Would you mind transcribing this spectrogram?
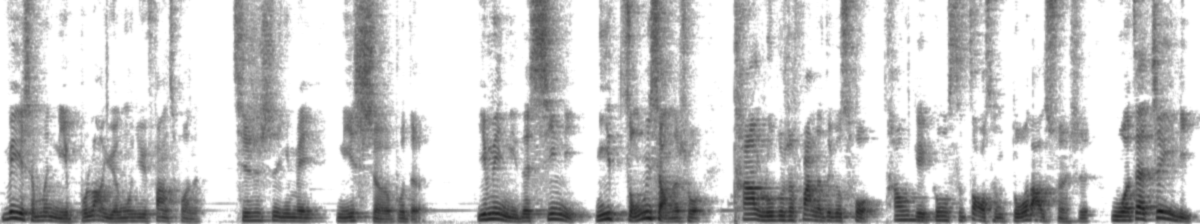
为什么你不让员工去犯错呢？其实是因为你舍不得，因为你的心里你总想着说，他如果是犯了这个错，他会给公司造成多大的损失？我在这里，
